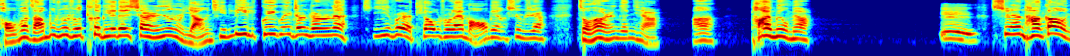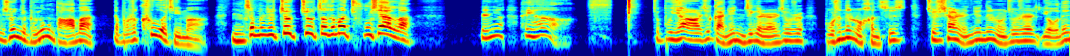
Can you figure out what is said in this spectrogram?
头发咱不说说特别的像人那种洋气，立规规整整的衣服也挑不出来毛病，是不是？走到人跟前啊，他有没有面？嗯，虽然他告诉你说你不用打扮，那不是客气吗？你这么就就就就这么出现了，人家哎呀。就不一样，就感觉你这个人就是不是那种很随，就是像人家那种，就是有的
